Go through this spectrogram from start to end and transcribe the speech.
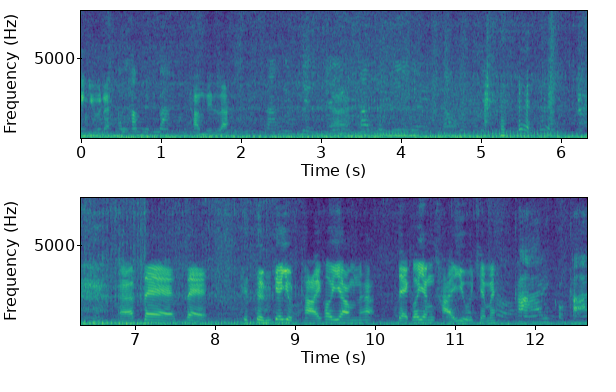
งอยู่นะอัลฮัมดุลิลละทำนินละ สามสิบเจ็ด อ่า เข้าคนนี้เลย อ่า แต่แต่คือถึงจะหยุดขายข้าวยำนะฮะ แต่ก็ยังขายอยู่ใช่ไหมขายก็ขาย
